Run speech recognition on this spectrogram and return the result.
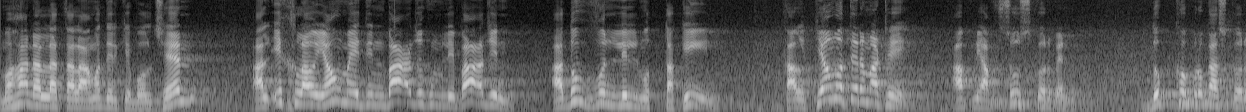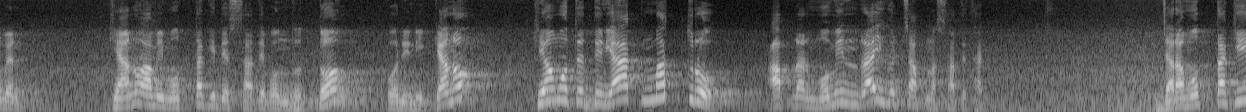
মহান আল্লাহ তালা আমাদেরকে বলছেন আল ইখলাউ ইয়াউমাইদিন বাজুকুম বাজিন আদুব্বুন লিল মুত্তাকিন কাল কিয়ামতের মাঠে আপনি আফসুস করবেন, দুঃখ প্রকাশ করবেন, কেন আমি মোত্তাকিদের সাথে বন্ধুত্ব করিনি? কেন? কিয়ামতের দিন একমাত্র আপনার মমিনরাই হচ্ছে আপনার সাথে থাকবে। যারা মোত্তাকি,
